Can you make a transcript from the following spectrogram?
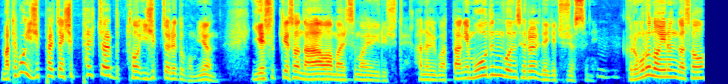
마태복음 28장 18절부터 20절에도 보면 예수께서 나와 말씀하여 이르시되 하늘과 땅의 모든 권세를 내게 주셨으니 그러므로 너희는 가서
